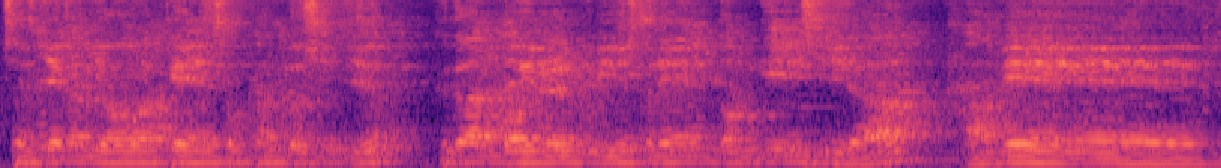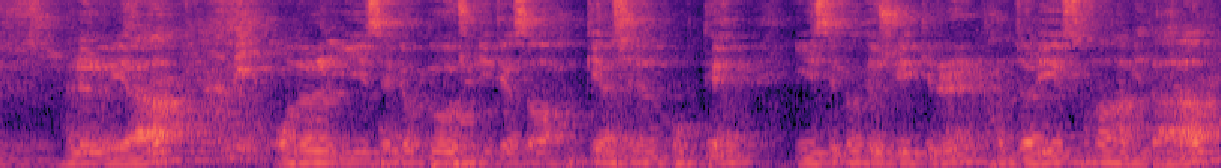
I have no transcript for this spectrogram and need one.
전쟁은 여호와께 속한 것인즉 그가 너희를 우리 손에 넘기시리라. 아멘. 할렐루야. 오늘 이 새벽도 주님께서 함께 하시는 복된 이 새벽 될수 있기를 간절히 소망합니다.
